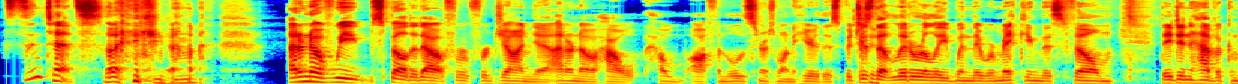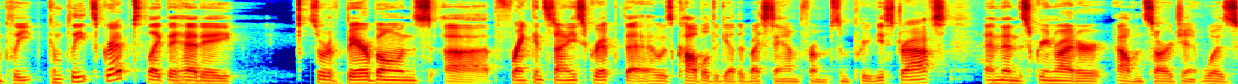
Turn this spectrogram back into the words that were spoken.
It's intense. Like, mm-hmm. I don't know if we spelled it out for for John yet. I don't know how how often the listeners want to hear this, but just that literally when they were making this film, they didn't have a complete complete script. Like they had mm-hmm. a sort of bare bones uh, Frankenstein script that was cobbled together by Sam from some previous drafts, and then the screenwriter Alvin Sargent was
